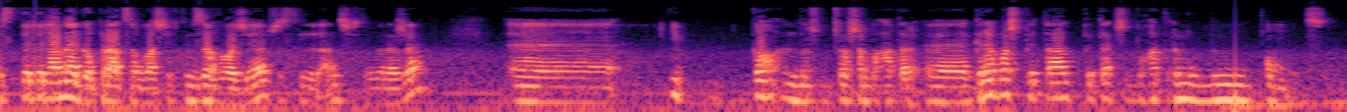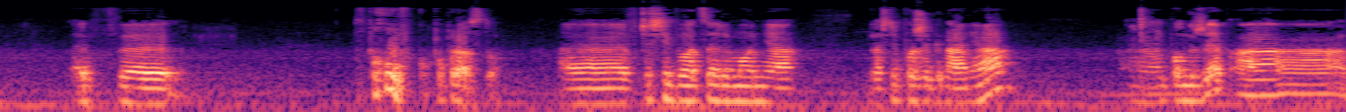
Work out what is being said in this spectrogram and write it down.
stylanego mm, pracą właśnie w tym zawodzie, przez tyle lat, się to wyrażę. E, bo, no, przepraszam, bohater. E, grabarz pyta, pyta, czy bohater mógłby mu pomóc w, w pochówku po prostu. E, wcześniej była ceremonia właśnie pożegnania, pogrzeb, a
